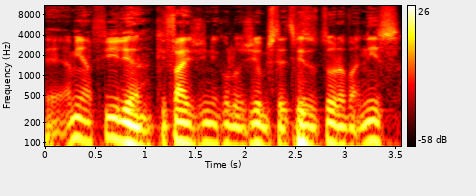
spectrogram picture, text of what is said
É, a minha filha, que faz ginecologia obstetriz, doutora Vanissa.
